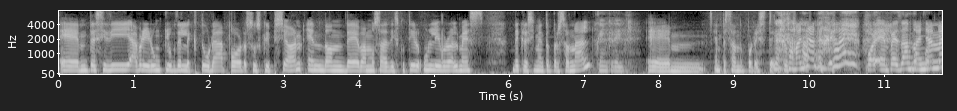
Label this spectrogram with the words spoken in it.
eh, decidí abrir un club de lectura por suscripción en donde vamos a discutir un libro al mes de crecimiento personal. Qué increíble. Eh, empezando por este. Pues mañana. por, empezando mañana,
